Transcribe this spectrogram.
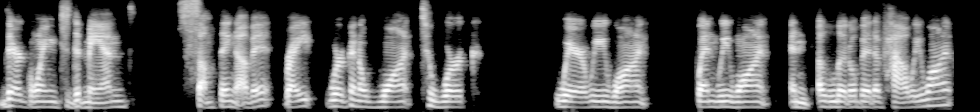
they're going to demand something of it, right? We're going to want to work where we want, when we want, and a little bit of how we want.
